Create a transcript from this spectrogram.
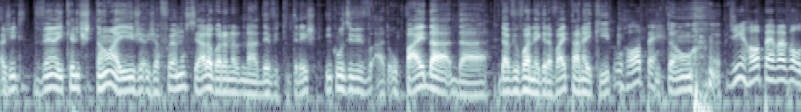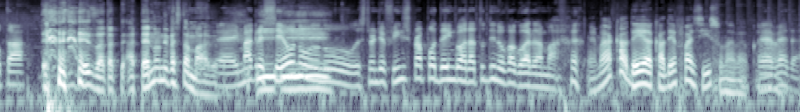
A sim. gente vê aí que eles estão aí, já, já foi anunciado agora na, na D23. Inclusive, a- o pai da, da, da Viúva Negra vai estar na equipe. O Hopper. Então, Jim Hopper vai voltar. exato, até, no universo da Marvel. É, emagreceu E- no, e- no Stranger Things pra poder engordar tudo de novo agora na Marvel. É, mas a cadeia, a cadeia faz isso, né, velho? É Ah, verdade.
